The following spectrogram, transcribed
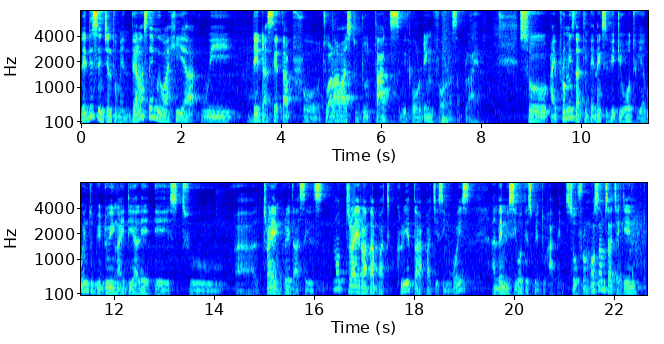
Ladies and gentlemen, the last time we were here, we did a setup for to allow us to do tax withholding for a supplier. So I promise that in the next video, what we are going to be doing ideally is to uh, try and create our sales, not try rather, but create a purchase invoice, and then we see what is going to happen. So from Awesome Search again,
